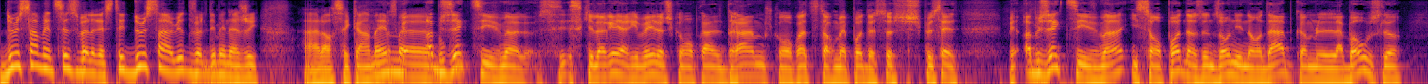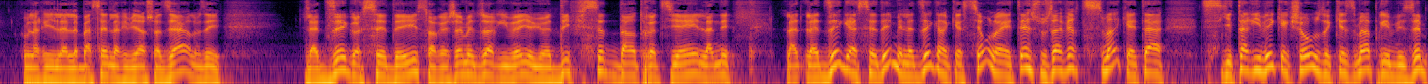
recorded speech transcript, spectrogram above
226 veulent rester, 208 veulent déménager. Alors, c'est quand même... Parce que, euh, objectivement, là, ce qui leur est arrivé, là, je comprends le drame, je comprends, tu te remets pas de ça, je peux Mais objectivement, ils sont pas dans une zone inondable comme la Beauce, là, comme la ri- la- le bassin de la rivière Chaudière. là. Vous savez, la digue a cédé, ça aurait jamais dû arriver. Il y a eu un déficit d'entretien. L'année, la, digue a cédé, mais la digue en question là, était sous avertissement, qui était, est arrivé quelque chose de quasiment prévisible.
